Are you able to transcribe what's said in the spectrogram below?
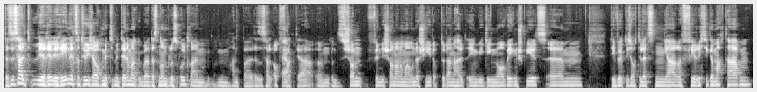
Das ist halt, wir, wir reden jetzt natürlich auch mit, mit Dänemark über das Nonplusultra im, im Handball. Das ist halt auch ja. Fakt, ja. Und, und ist schon, finde ich schon auch nochmal ein Unterschied, ob du dann halt irgendwie gegen Norwegen spielst, ähm, die wirklich auch die letzten Jahre viel richtig gemacht haben.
